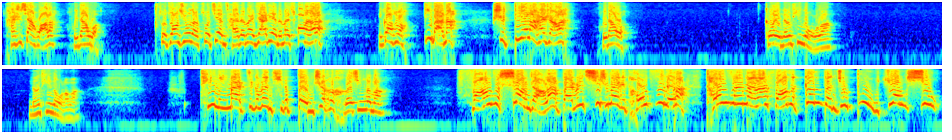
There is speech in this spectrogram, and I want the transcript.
还是下滑了？回答我。做装修的、做建材的、卖家电的、卖窗帘的，你告诉我，地板呢是跌了还是涨了？回答我。各位能听懂了吗？能听懂了吗？听明白这个问题的本质和核心了吗？房子上涨了，百分之七十卖给投资人了，投资人买完房子根本就不装修，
